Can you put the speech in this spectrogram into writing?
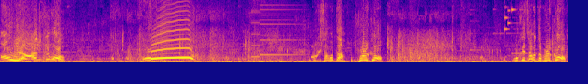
아우 왜 안 죽어? 오! 오케이 잡았다. 벌컵 오케이 잡았다. 벌컵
